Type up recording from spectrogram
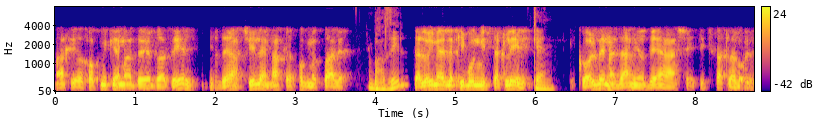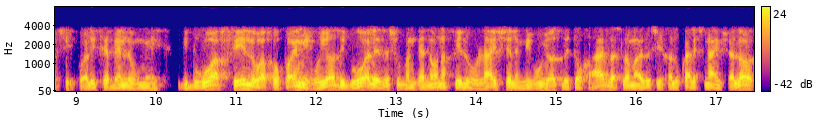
מה הכי רחוק מכם? עד אה, ברזיל? יודע, צ'ילה, מה הכי רחוק מאוסטרליה? ברזיל? תלוי מאיזה כיוון מסתכלים. כן. כל בן אדם יודע שתצטרך לבוא איזושהי קואליציה בינלאומית. דיברו אפילו, אפרופו אמירויות, דיברו על איזשהו מנגנון אפילו אולי של אמירויות בתוך עזה, כלומר איזושהי חלוקה לשניים שלוש,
